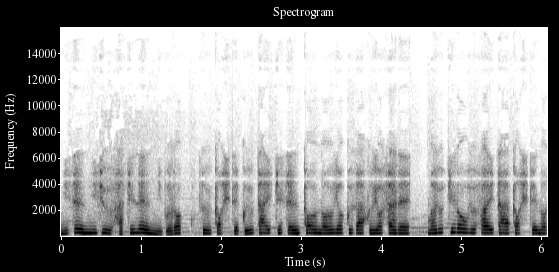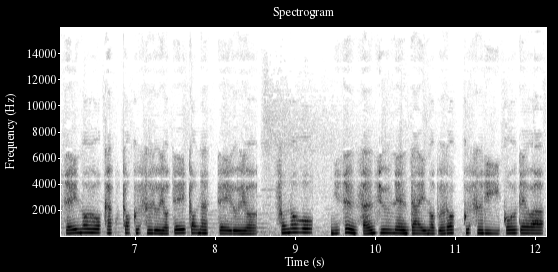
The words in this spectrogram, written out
2028年にブロック2として空対地戦闘能力が付与され、マルチロールファイターとしての性能を獲得する予定となっているよ。その後、2030年代のブロック3以降では、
